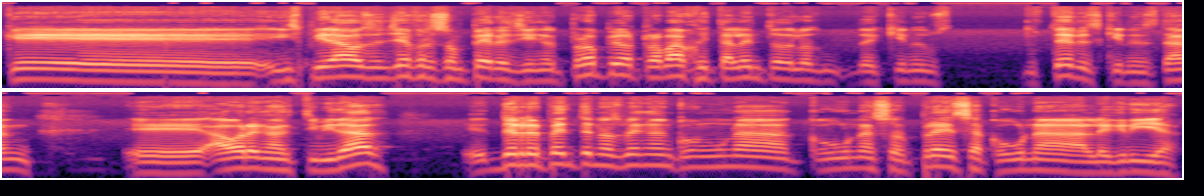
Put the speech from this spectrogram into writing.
que inspirados en Jefferson Pérez y en el propio trabajo y talento de, los, de quienes ustedes quienes están eh, ahora en actividad, eh, de repente nos vengan con una, con una sorpresa, con una alegría.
